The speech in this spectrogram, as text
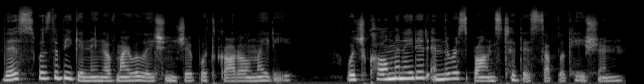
This was the beginning of my relationship with God Almighty, which culminated in the response to this supplication.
